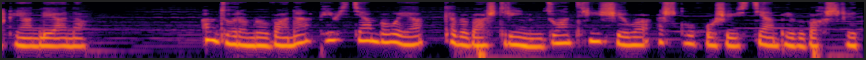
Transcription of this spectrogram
ڕقیان لێیانە ئەم جۆرە مرۆڤانە پێویستیان بەوەیە کە بە باشترین و جوانترین شێوە عەشق و خۆشەویستیان پێ ببەخشرێت،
